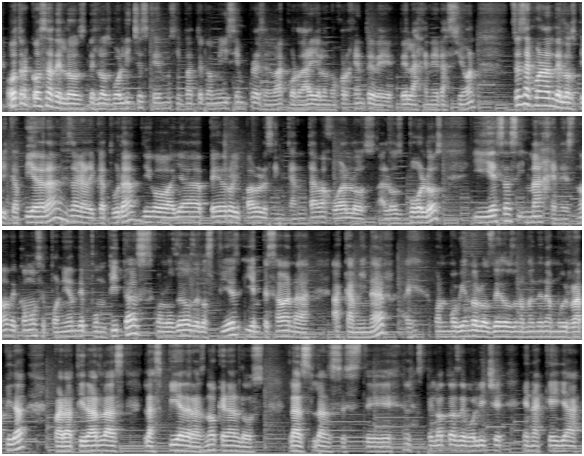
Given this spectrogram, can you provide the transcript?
Otra cosa de los, de los boliches que es muy simpático a mí, siempre se me va a acordar, y a lo mejor gente de, de la generación. ¿Ustedes se acuerdan de los Picapiedra, esa caricatura? Digo, allá Pedro y Pablo les encantaba jugar los, a los bolos y esas imágenes, ¿no? De cómo se ponían de puntitas con los dedos de los pies y empezaban a, caminar, eh, moviendo los dedos de una manera muy rápida para tirar las, piedras, ¿no? Que eran los, las, este, pelotas de boliche en aquella,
